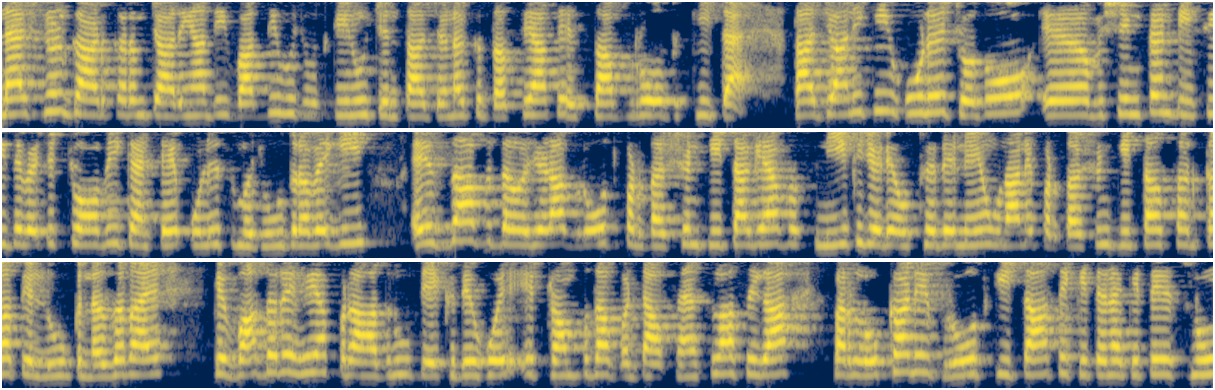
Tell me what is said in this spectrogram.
ਨੈਸ਼ਨਲ ਗਾਰਡ ਕਰਮਚਾਰੀਆਂ ਦੀ ਵਾਧੀ ਮੌਜੂਦਗੀ ਨੂੰ ਚਿੰਤਾਜਨਕ ਦੱਸਿਆ ਤੇ ਇਸ ਦਾ ਵਿਰੋਧ ਕੀਤਾ ਤਾਂ ਜਾਣੀ ਕਿ ਹੁਣ ਜਦੋਂ ਵਾਸ਼ਿੰਗਟਨ ਡੀਸੀ ਦੇ ਵਿੱਚ 24 ਘੰਟੇ ਪੁਲਿਸ ਮੌਜੂਦ ਰਹੇਗੀ, ਇਸ ਦਾ ਜਿਹੜਾ ਵਿਰੋਧ ਪ੍ਰਦਰਸ਼ਨ ਕੀਤਾ ਗਿਆ, ਵਸਨੀਕ ਜਿਹੜੇ ਉੱਥੇ ਦੇ ਨੇ, ਉਹਨਾਂ ਨੇ ਪ੍ਰਦਰਸ਼ਨ ਕੀਤਾ, ਸੜਕਾਂ ਤੇ ਲੋਕ ਨਜ਼ਰ ਆਏ ਕਿ ਵੱਧ ਰਹੇ ਅਪਰਾਧ ਨੂੰ ਦੇਖਦੇ ਹੋਏ ਇਹ ਟਰੰਪ ਦਾ ਵੱਡਾ ਫੈਸਲਾ ਸੀਗਾ, ਪਰ ਲੋਕਾਂ ਨੇ ਵਿਰੋਧ ਕੀਤਾ ਤੇ ਕਿਤੇ ਨਾ ਕਿਤੇ ਇਸ ਨੂੰ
